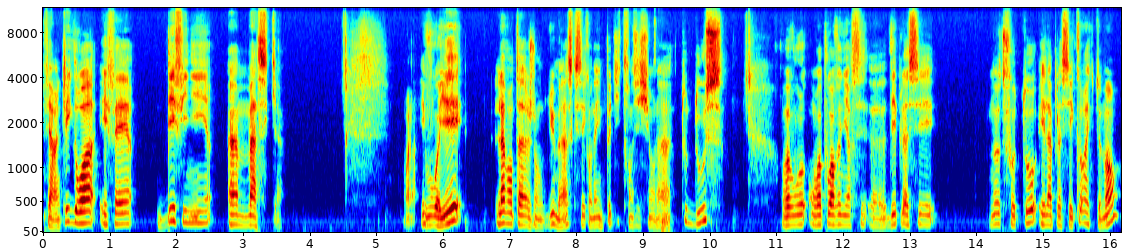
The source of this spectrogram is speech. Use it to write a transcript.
faire un clic droit et faire définir un masque. Voilà. Et vous voyez, l'avantage donc du masque, c'est qu'on a une petite transition là, toute douce. On va, pouvoir venir euh, déplacer notre photo et la placer correctement.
